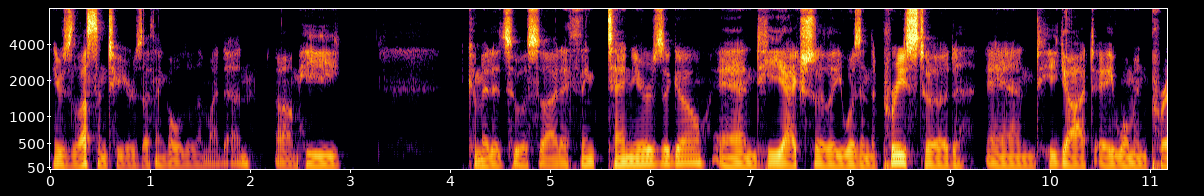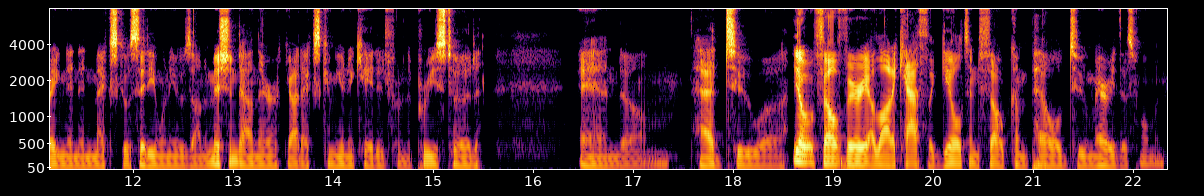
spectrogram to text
he was less than two years, I think, older than my dad. Um, he committed suicide, I think, 10 years ago, and he actually was in the priesthood and he got a woman pregnant in Mexico City when he was on a mission down there, got excommunicated from the priesthood and um, had to, uh, you know, felt very a lot of Catholic guilt and felt compelled to marry this woman.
